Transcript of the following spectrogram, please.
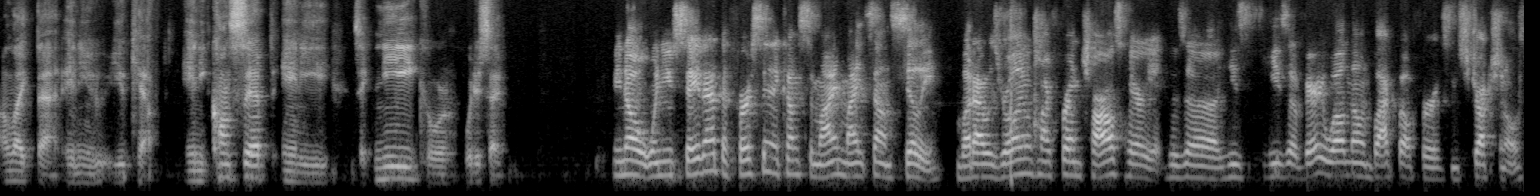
I like that. And you you kept any concept, any technique, or what do you say? You know, when you say that, the first thing that comes to mind might sound silly, but I was rolling with my friend Charles Harriott, who's a he's he's a very well known black belt for his instructionals,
